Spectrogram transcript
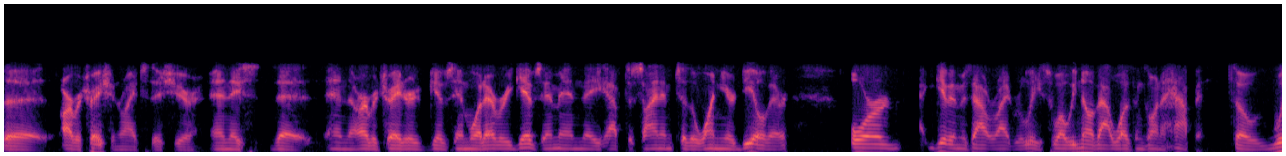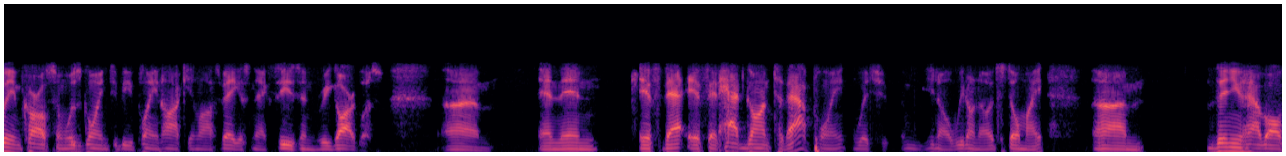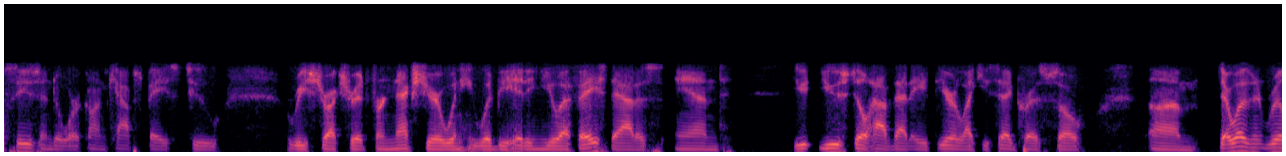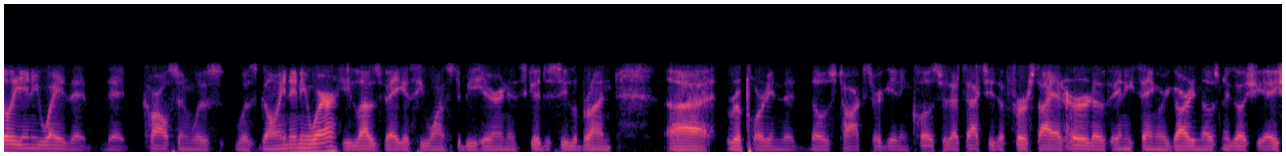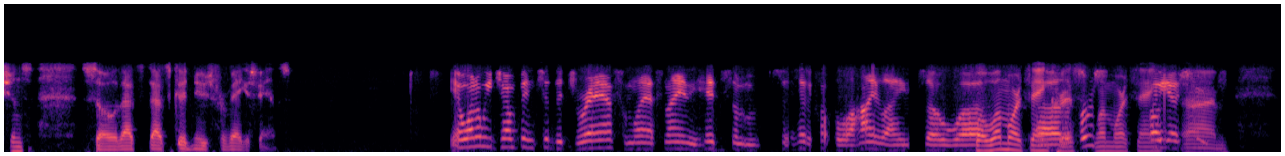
the arbitration rights this year, and they the and the arbitrator gives him whatever he gives him, and they have to sign him to the one year deal there, or give him his outright release. Well, we know that wasn't going to happen. So William Karlsson was going to be playing hockey in Las Vegas next season, regardless. Um, and then if that if it had gone to that point, which you know we don't know, it still might. Um, then you have all season to work on cap space to restructure it for next year when he would be hitting UFA status, and you you still have that eighth year, like you said, Chris. So um, there wasn't really any way that that Karlsson was was going anywhere. He loves Vegas. He wants to be here, and it's good to see LeBrun uh, reporting that those talks are getting closer. That's actually the first I had heard of anything regarding those negotiations. So that's that's good news for Vegas fans. Yeah, why don't we jump into the draft from last night and hit some hit a couple of highlights. So uh, well, one more thing, uh, Chris. first- one more thing. Oh, yeah, sure. Um,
